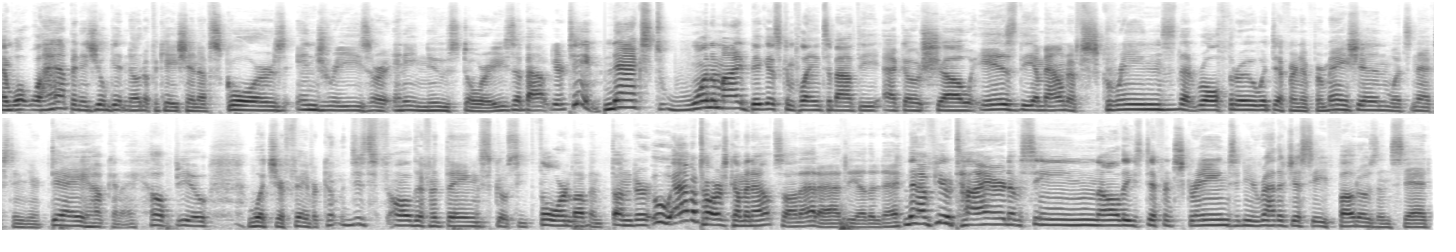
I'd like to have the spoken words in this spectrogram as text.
And what will happen is you'll get notification of scores, injuries, or any news stories about your team. Next, one of my biggest complaints about the Echo Show is the amount of screens that roll through with different information. What's next in your day? How can I help you? What's your favorite? Just all different things. Go see Thor, Love and Thunder. Ooh, Avatar's coming out. Saw that ad the other day. Now, if you're tired of seeing all these different different screens and you'd rather just see photos instead,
